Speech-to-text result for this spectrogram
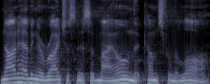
not having a righteousness of my own that comes from the law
